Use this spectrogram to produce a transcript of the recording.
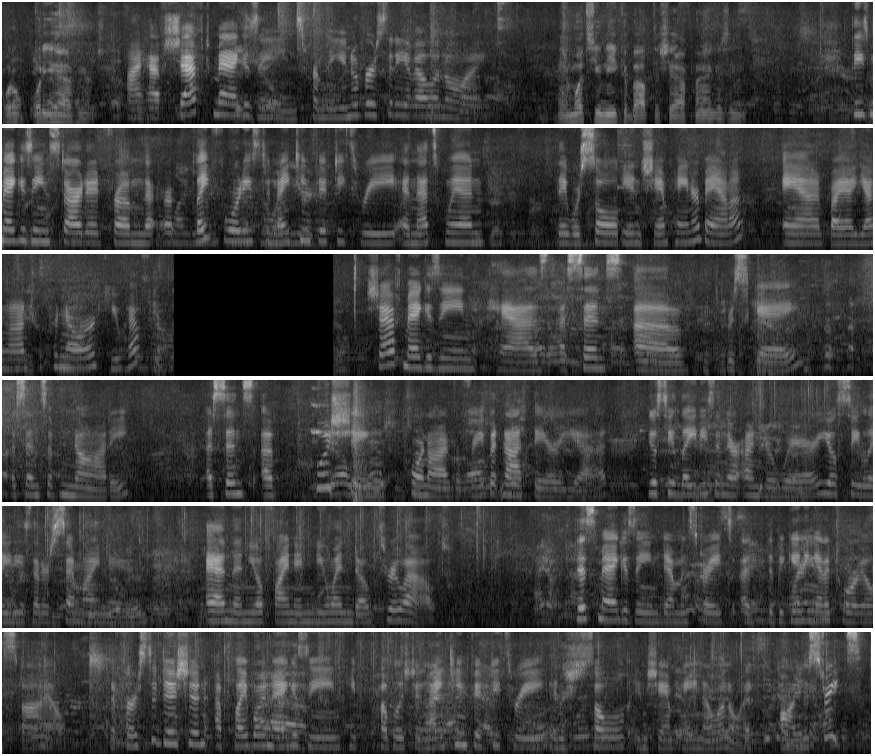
What do, what do you have here? I have Shaft magazines from the University of Illinois. And what's unique about the Shaft magazines? These magazines started from the late 40s to 1953, and that's when they were sold in Champaign, Urbana, and by a young entrepreneur, Hugh Hefner. Shaft magazine has a sense of risque, a sense of naughty, a sense of pushing pornography, but not there yet. You'll see ladies in their underwear, you'll see ladies that are semi nude, and then you'll find innuendo throughout. This magazine demonstrates a, the beginning editorial style. The first edition of Playboy magazine he published in 1953 and sold in Champaign, Illinois on the streets.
